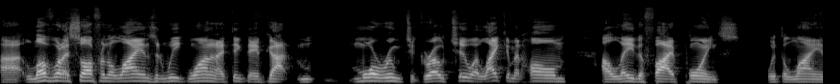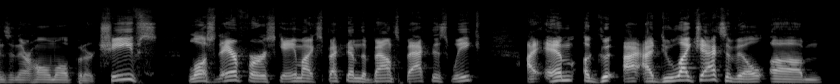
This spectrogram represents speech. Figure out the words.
Uh, love what I saw from the Lions in week one, and I think they've got m- more room to grow too. I like them at home. I'll lay the five points with the Lions in their home opener. Chiefs lost their first game. I expect them to bounce back this week. I am a good. I, I do like Jacksonville um,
